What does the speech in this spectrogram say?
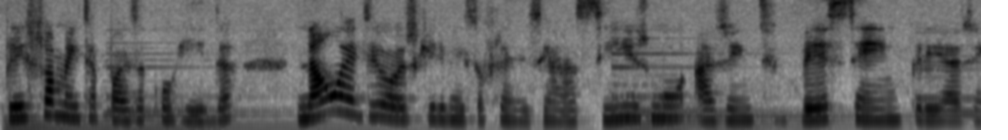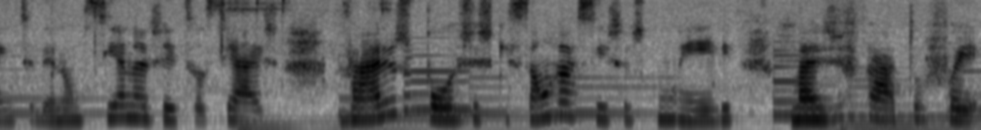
principalmente após a corrida. Não é de hoje que ele vem sofrendo esse racismo, a gente vê sempre, a gente denuncia nas redes sociais vários posts que são racistas com ele, mas de fato foi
